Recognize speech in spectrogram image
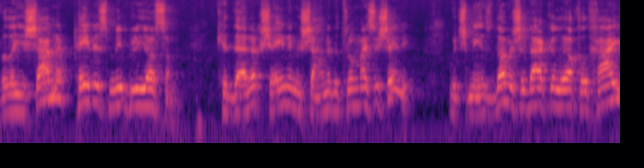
V'le yishana pedes mibriyosam kederech she'ene mishana betrum ma'aser sheni. Which means davar shedarke lechel chai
